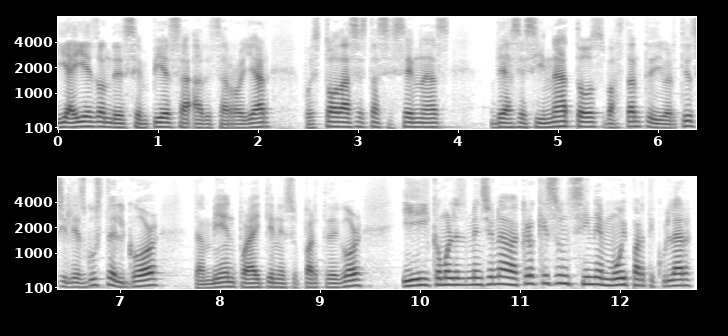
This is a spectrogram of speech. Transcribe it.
y ahí es donde se empieza a desarrollar pues todas estas escenas de asesinatos bastante divertidos. Si les gusta el gore, también por ahí tiene su parte de gore. Y como les mencionaba, creo que es un cine muy particular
